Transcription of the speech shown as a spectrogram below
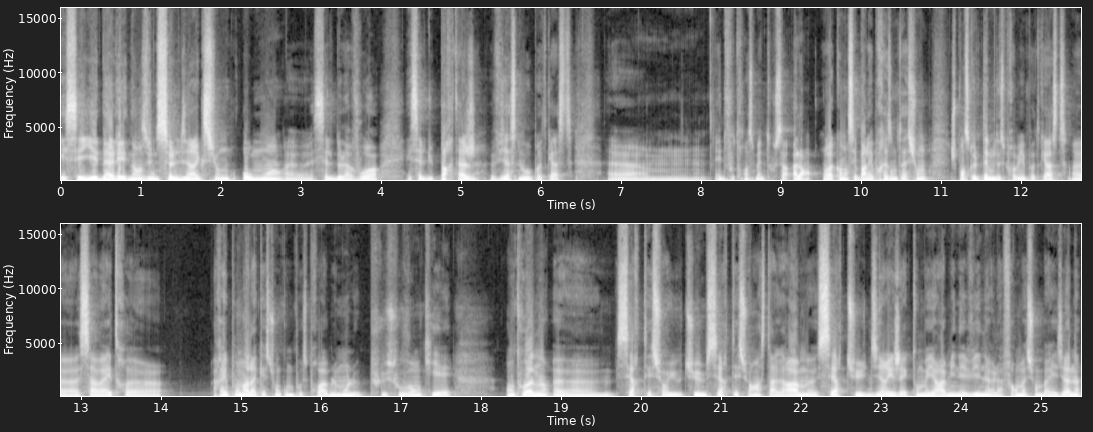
essayer d'aller dans une seule direction, au moins celle de la voix et celle du partage via ce nouveau podcast. Euh, et de vous transmettre tout ça. Alors, on va commencer par les présentations. Je pense que le thème de ce premier podcast, euh, ça va être euh, répondre à la question qu'on me pose probablement le plus souvent, qui est Antoine, euh, certes, tu sur YouTube, certes, tu sur Instagram, certes, tu diriges avec ton meilleur ami Nevin la formation Bayesian,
